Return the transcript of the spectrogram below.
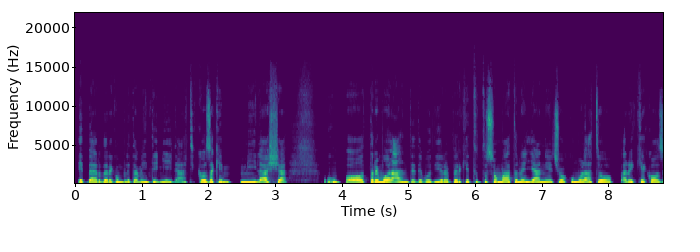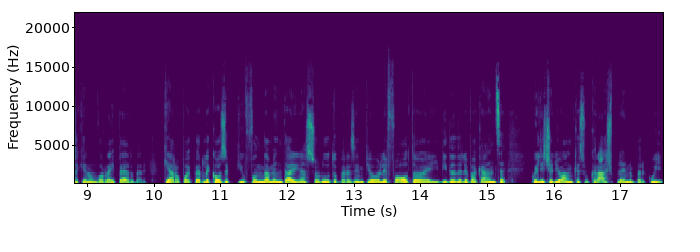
E perdere completamente i miei dati, cosa che mi lascia un po' tremolante, devo dire, perché tutto sommato negli anni ci ho accumulato parecchie cose che non vorrei perdere. Chiaro, poi per le cose più fondamentali in assoluto, per esempio le foto e i video delle vacanze, quelli ce li ho anche su Crashplan, per cui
